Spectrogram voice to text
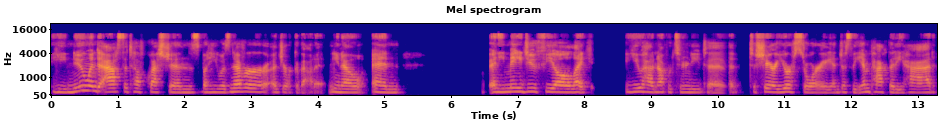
he knew when to ask the tough questions but he was never a jerk about it you know and and he made you feel like you had an opportunity to to share your story and just the impact that he had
